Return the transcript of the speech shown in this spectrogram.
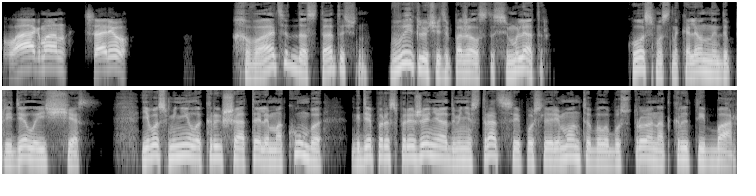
Флагман царю. Хватит, достаточно. Выключите, пожалуйста, симулятор. Космос, накаленный до предела, исчез. Его сменила крыша отеля «Макумба», где по распоряжению администрации после ремонта был обустроен открытый бар.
